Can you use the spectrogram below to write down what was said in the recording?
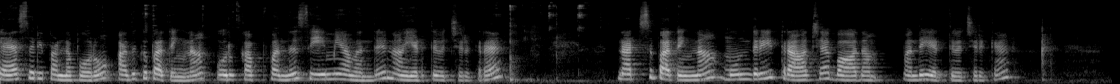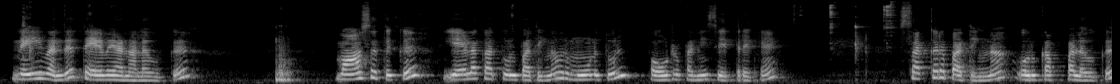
கேசரி பண்ண போகிறோம் அதுக்கு பார்த்தீங்கன்னா ஒரு கப் வந்து சேமியா வந்து நான் எடுத்து வச்சுருக்கிறேன். நட்ஸு பார்த்திங்கன்னா முந்திரி திராட்சை பாதாம் வந்து எடுத்து வச்சுருக்கேன். நெய் வந்து தேவையான அளவுக்கு. வாசத்துக்கு ஏலக்காய் தூள் பார்த்தீங்கன்னா ஒரு மூணு தூள் பவுட்ரு பண்ணி சேர்த்துருக்கேன். சர்க்கரை பார்த்தீங்கன்னா ஒரு கப் அளவுக்கு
